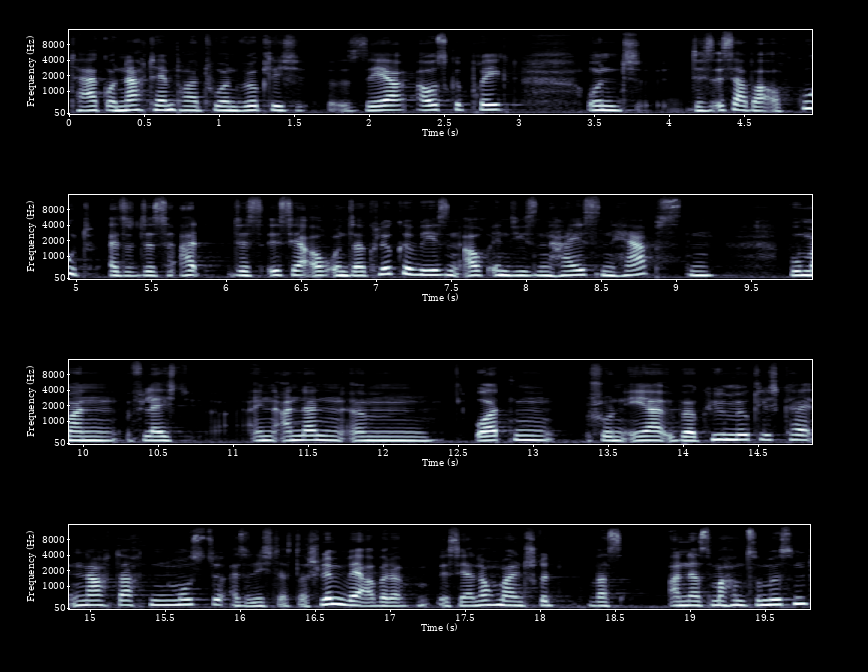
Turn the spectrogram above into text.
Tag- und Nachttemperaturen wirklich sehr ausgeprägt und das ist aber auch gut. Also das hat, das ist ja auch unser Glück gewesen, auch in diesen heißen Herbsten, wo man vielleicht in anderen ähm, Orten schon eher über Kühlmöglichkeiten nachdachten musste. Also nicht, dass das schlimm wäre, aber da ist ja nochmal ein Schritt, was anders machen zu müssen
